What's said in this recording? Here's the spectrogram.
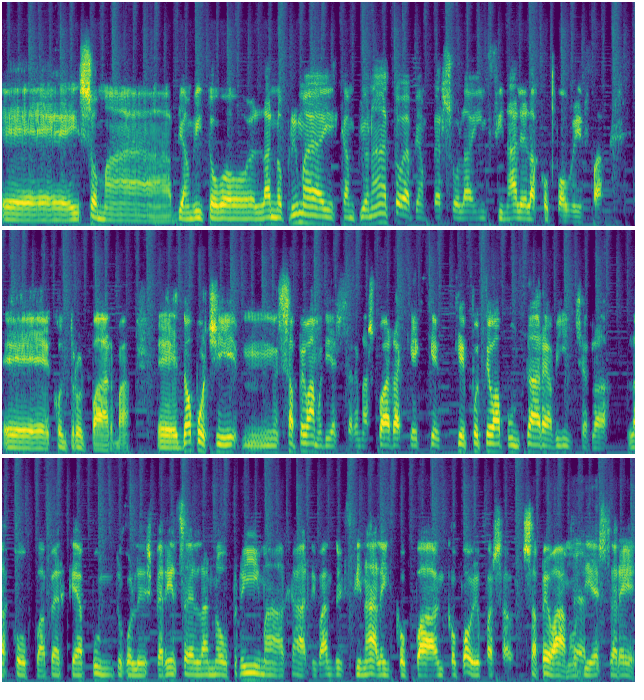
Eh, insomma, abbiamo vinto l'anno prima il campionato e abbiamo perso la, in finale la Coppa UEFA eh, contro il Parma. Eh, dopo ci, mh, sapevamo di essere una squadra che, che, che poteva puntare a vincerla la Coppa perché appunto con l'esperienza dell'anno prima arrivando in finale in Coppa, in Coppa UEFA sapevamo certo. di essere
